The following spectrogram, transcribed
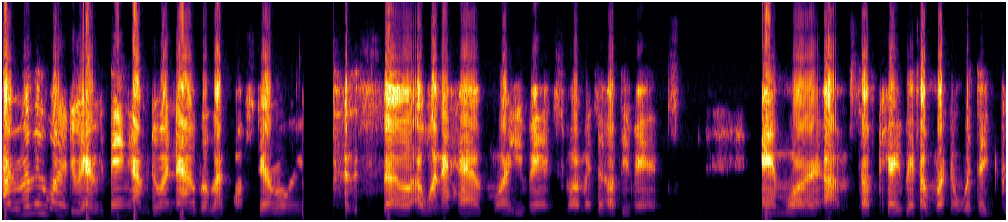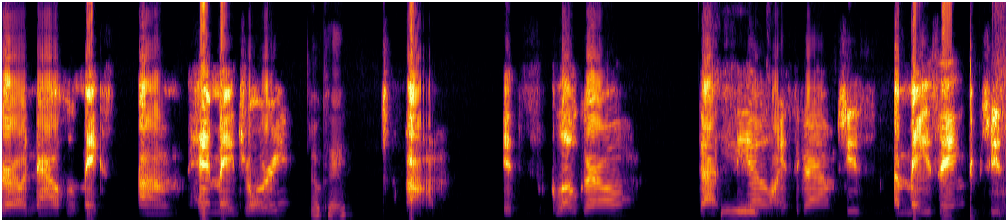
I really want to do everything I'm doing now, but like on steroids. so, I want to have more events, more mental health events, and more um, self care events. I'm working with a girl now who makes um, handmade jewelry. Okay. Um, it's glowgirl.co on Instagram. She's amazing. She's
